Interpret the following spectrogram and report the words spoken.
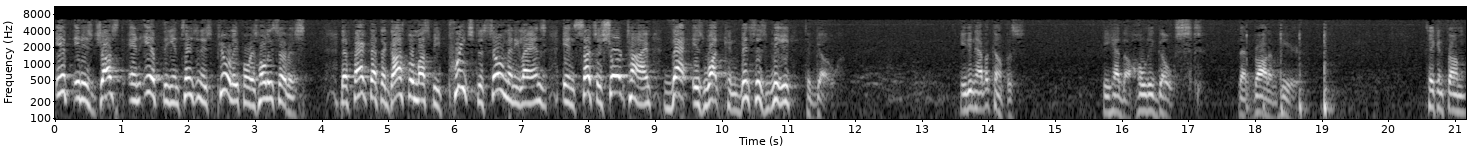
if it is just and if the intention is purely for His holy service. The fact that the gospel must be preached to so many lands in such a short time, that is what convinces me to go. He didn't have a compass. He had the Holy Ghost that brought him here taken from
